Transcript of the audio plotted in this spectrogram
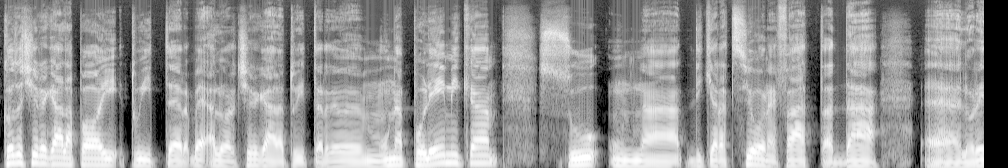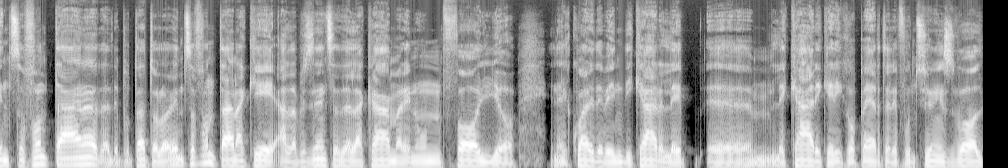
Cosa ci regala poi Twitter? Beh, allora ci regala Twitter una polemica su una dichiarazione fatta da eh, Lorenzo Fontana, dal deputato Lorenzo Fontana, che alla presidenza della Camera in un foglio nel quale deve indicare le, eh, le cariche ricoperte, le funzioni svolte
